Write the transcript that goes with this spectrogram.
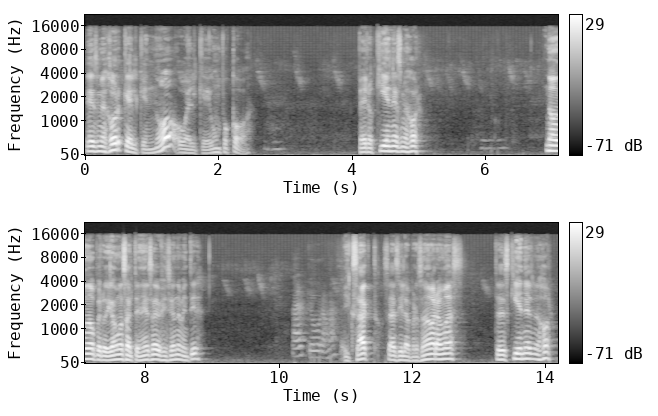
Es mejor que el que no o el que un poco. Pero ¿quién es mejor? No, no, pero digamos al tener esa definición de mentira. Ah, que ora más. Exacto. O sea, si la persona ora más, entonces ¿quién es mejor?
